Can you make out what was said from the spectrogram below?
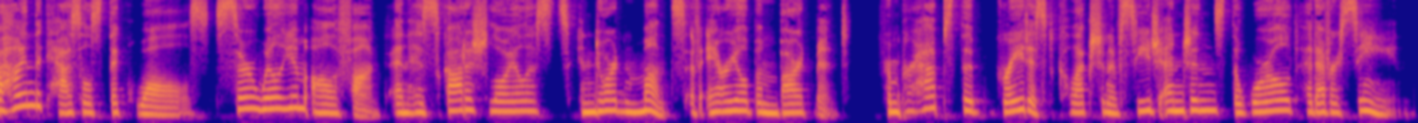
Behind the castle's thick walls, Sir William Oliphant and his Scottish loyalists endured months of aerial bombardment from perhaps the greatest collection of siege engines the world had ever seen.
